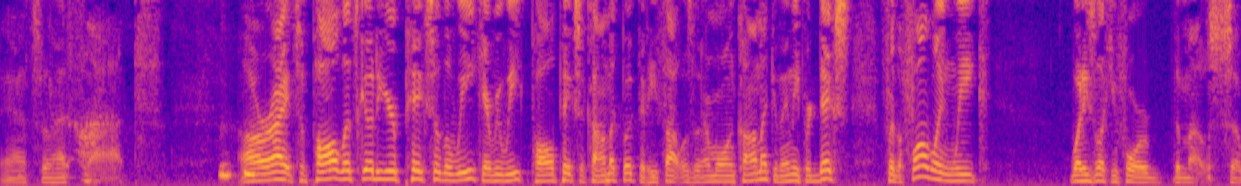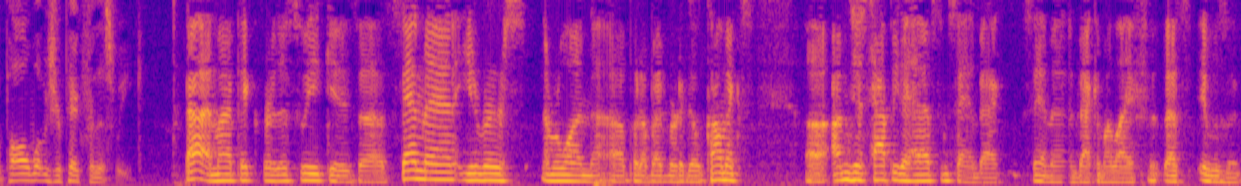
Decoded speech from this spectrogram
That's what I thought. All right, so Paul, let's go to your picks of the week. Every week, Paul picks a comic book that he thought was the number one comic, and then he predicts for the following week what he's looking for the most. So, Paul, what was your pick for this week? Ah, my pick for this week is uh, Sandman Universe number one, uh, put out by Vertigo Comics. Uh, I'm just happy to have some Sand back, Sandman back in my life. That's it was a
